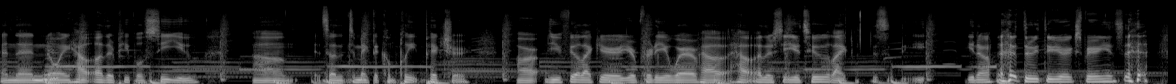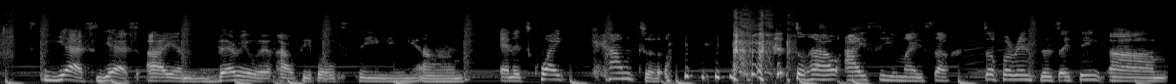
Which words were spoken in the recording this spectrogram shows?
and then mm-hmm. knowing how other people see you um, so to make the complete picture do you feel like you're you're pretty aware of how how others see you too like you know through through your experience yes yes i am very aware of how people see me um, and it's quite counter to how i see myself. So for instance i think um,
